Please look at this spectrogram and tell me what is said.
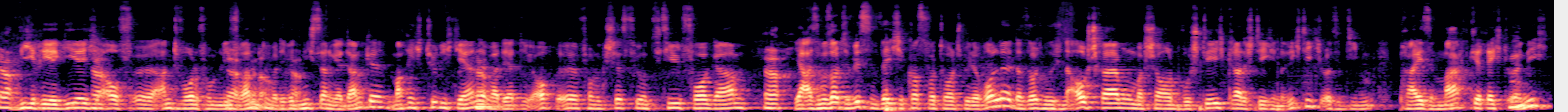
Ja. wie reagiere ich Ja. auf äh, Antworten vom Lieferanten, genau. weil der wird Ja. nicht sagen, ja danke, mache ich natürlich gerne, Ja. weil der hat ja auch äh, vom Geschäftsführung Zielvorgaben. Ja. ja, also man sollte wissen, welche Kostenfaktoren spielen eine Rolle, da sollte man durch eine Ausschreibung mal schauen, wo stehe ich gerade, stehe ich denn richtig oder sind die Preise marktgerecht Hm. oder nicht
